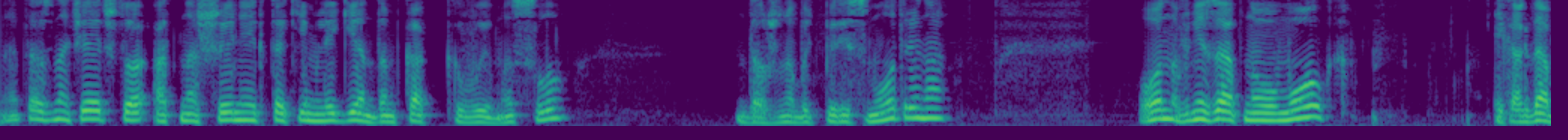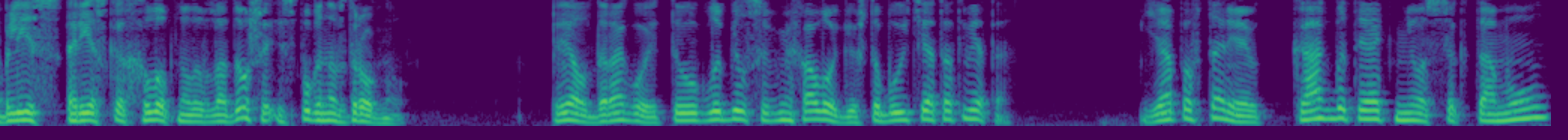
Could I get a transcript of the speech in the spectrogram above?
это означает, что отношение к таким легендам, как к вымыслу, должно быть пересмотрено. Он внезапно умолк, и когда Близ резко хлопнула в ладоши, испуганно вздрогнул. «Пел, дорогой, ты углубился в мифологию, чтобы уйти от ответа. Я повторяю, как бы ты отнесся к тому,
